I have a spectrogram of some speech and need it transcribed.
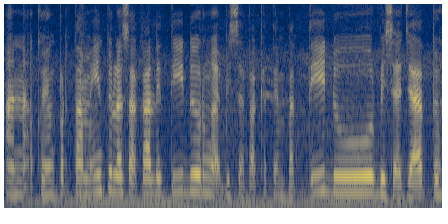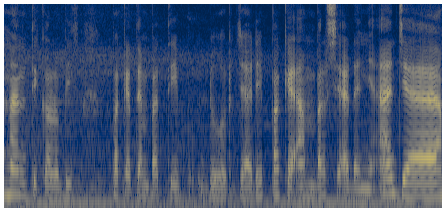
anakku yang pertama itulah sekali tidur nggak bisa pakai tempat tidur bisa jatuh nanti kalau bisa pakai tempat tidur. Jadi pakai ambal seadanya aja.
